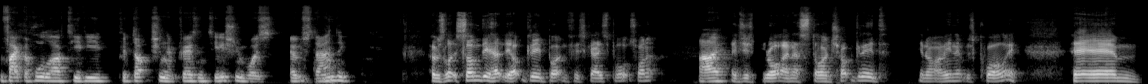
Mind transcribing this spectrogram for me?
in fact the whole RTV production and presentation was outstanding. It was like somebody hit the upgrade button for Sky Sports on it. Aye, it just brought in a staunch upgrade. You know what I mean? It was quality. Um,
